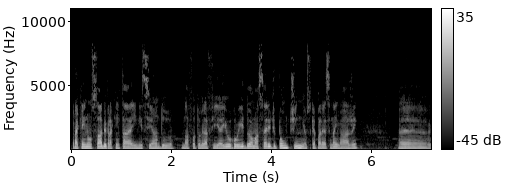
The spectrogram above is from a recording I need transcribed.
Para quem não sabe, para quem está iniciando na fotografia, aí, o ruído é uma série de pontinhos que aparecem na imagem, é,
